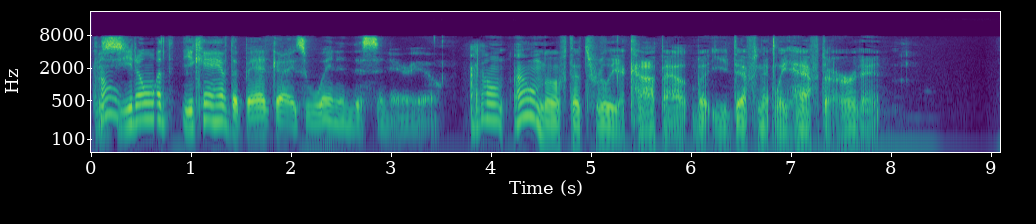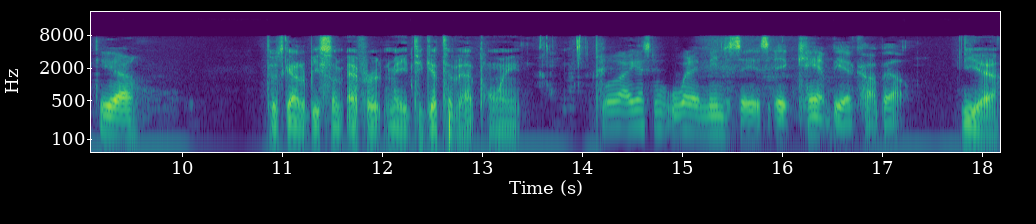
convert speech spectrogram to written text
because you don't want you can't have the bad guys win in this scenario. I don't. I don't know if that's really a cop out, but you definitely have to earn it. Yeah. There's got to be some effort made to get to that point. Well, I guess what I mean to say is it can't be a cop out. Yeah.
